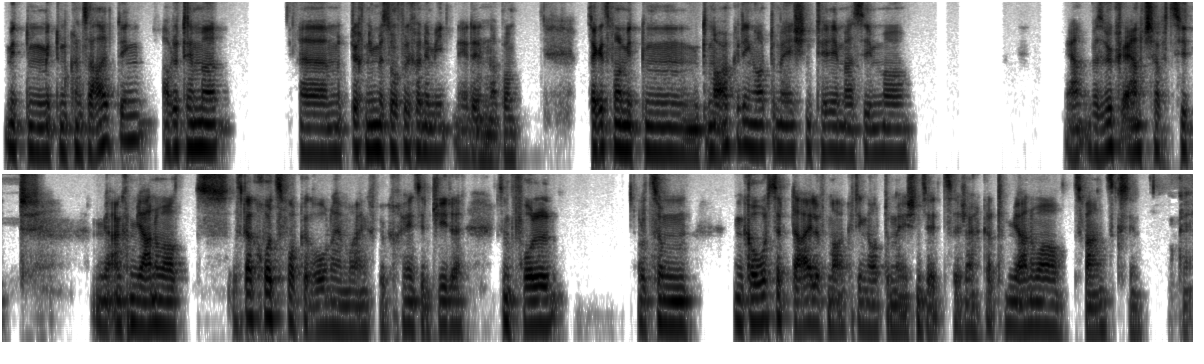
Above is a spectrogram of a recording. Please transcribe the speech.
mit dem, mit dem Consulting. Aber dort haben wir ähm, natürlich nicht mehr so viel können mitnehmen können. Mhm. Aber sage jetzt mal, mit dem, mit dem Marketing-Automation-Thema sind wir, ja, was wirklich ernsthaft seit eigentlich im Januar, also gerade kurz vor Corona haben wir eigentlich wirklich entschieden, zum voll oder zum einen großen Teil auf Marketing Automation setzen. Das ist eigentlich gerade im Januar 20 gewesen. Okay.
